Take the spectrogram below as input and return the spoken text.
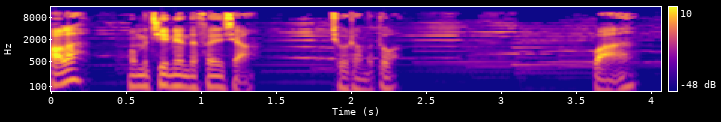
好了，我们今天的分享就这么多。晚安。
